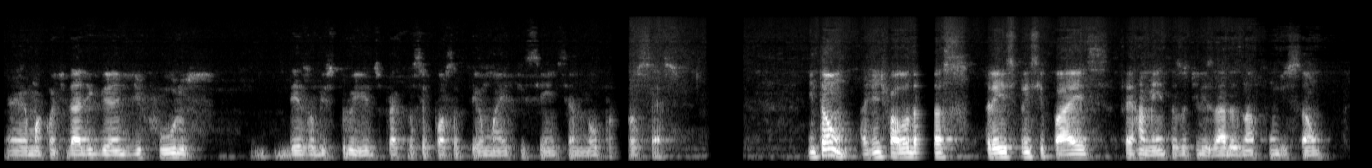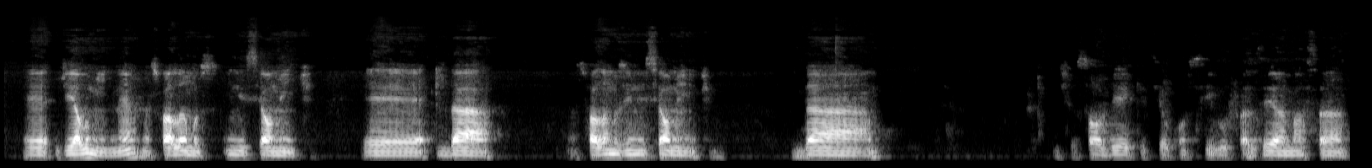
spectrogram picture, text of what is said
é, uma quantidade grande de furos desobstruídos para que você possa ter uma eficiência no processo. Então, a gente falou das três principais ferramentas utilizadas na fundição é, de alumínio, né? Nós falamos inicialmente é, da, nós falamos inicialmente da só ver aqui se eu consigo fazer a nossa,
